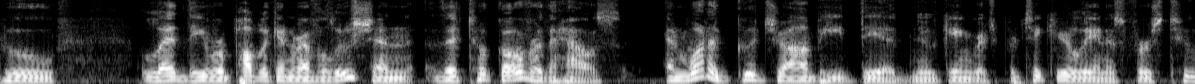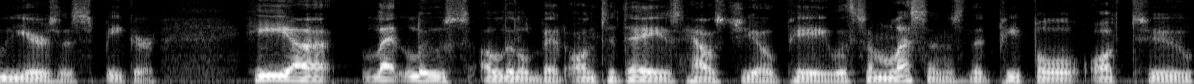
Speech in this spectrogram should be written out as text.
who led the Republican Revolution that took over the House. And what a good job he did, Newt Gingrich, particularly in his first two years as Speaker. He uh, let loose a little bit on today's House GOP with some lessons that people ought to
